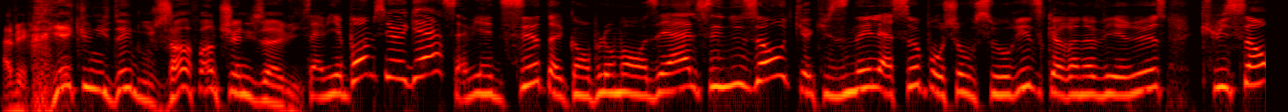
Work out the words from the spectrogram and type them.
avec rien qu'une idée, nous enfants de chieniser la vie. Ça vient pas, Monsieur Gas, ça vient d'ici, le complot mondial. C'est nous autres qui a cuisiné la soupe aux chauves-souris du coronavirus, cuisson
